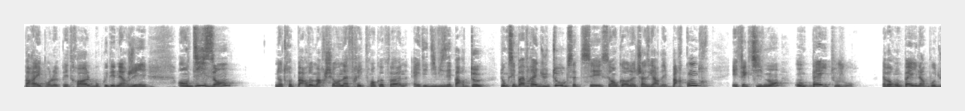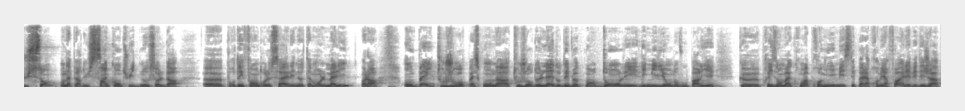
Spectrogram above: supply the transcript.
Pareil pour le pétrole, beaucoup d'énergie. En dix ans, notre part de marché en Afrique francophone a été divisée par deux. Donc c'est pas vrai du tout que c'est encore notre chasse gardée. Par contre, effectivement, on paye toujours. D'abord, on paye l'impôt du sang. On a perdu 58 de nos soldats euh, pour défendre le Sahel et notamment le Mali. Voilà. On paye toujours parce qu'on a toujours de l'aide au développement, dont les, millions dont vous parliez que le président Macron a promis, mais ce pas la première fois. Il avait déjà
